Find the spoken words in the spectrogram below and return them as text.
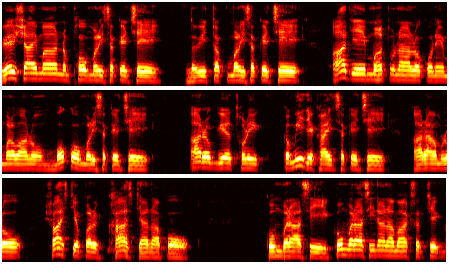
વ્યવસાયમાં નફો મળી શકે છે, નવી તક મળી શકે છે. આજે મહત્ત્વના લોકોને મળવાનો મોકો મળી શકે છે. આરોગ્ય થોડી કમી દેખાઈ શકે છે. આરામ લો સ્વાસ્થ્ય પર ખાસ ધ્યાન આપો. કુંભ રાશિ. કુંભ રાશિના નામાક્ષર છે ગ,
